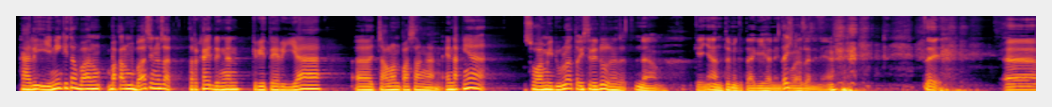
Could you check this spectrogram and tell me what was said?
kali ini kita bakal, bakal membahas ini Ustaz terkait dengan kriteria uh, calon pasangan. Enaknya suami dulu atau istri dulu Ustaz? Nah, kayaknya antum yang ketagihan ini pembahasan ini ya. uh,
